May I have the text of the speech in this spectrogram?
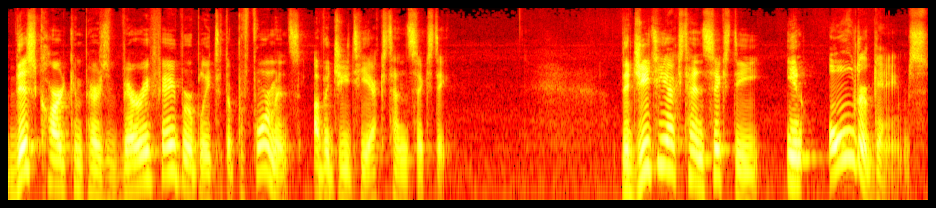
this card compares very favorably to the performance of a GTX 1060. The GTX 1060 in older games,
